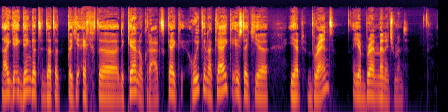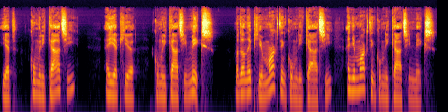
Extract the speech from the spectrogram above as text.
Nou, ik, ik denk dat, dat, dat, dat je echt eh, de kern ook raakt. Kijk, hoe ik ernaar kijk is dat je, je hebt brand en je hebt brand management. Je hebt communicatie en je hebt je communicatiemix. Maar dan heb je je marketingcommunicatie en je marketingcommunicatiemix.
